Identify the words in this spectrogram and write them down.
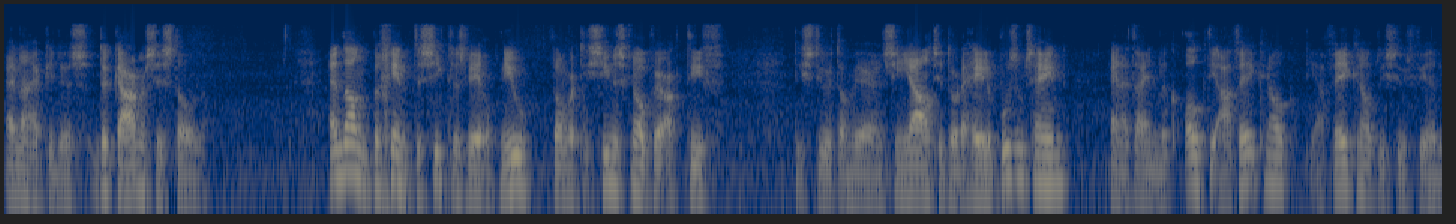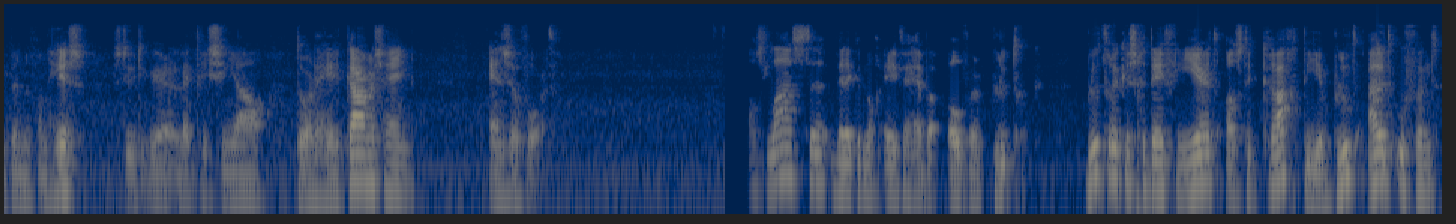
En dan heb je dus de kamersystolen. En dan begint de cyclus weer opnieuw. Dan wordt die sinusknoop weer actief. Die stuurt dan weer een signaaltje door de hele boezems heen. En uiteindelijk ook die AV-knoop. Die AV-knoop die stuurt via de bundel van His. Stuurt hij weer een elektrisch signaal door de hele kamers heen. Enzovoort. Als laatste wil ik het nog even hebben over bloeddruk. Bloeddruk is gedefinieerd als de kracht die je bloed uitoefent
